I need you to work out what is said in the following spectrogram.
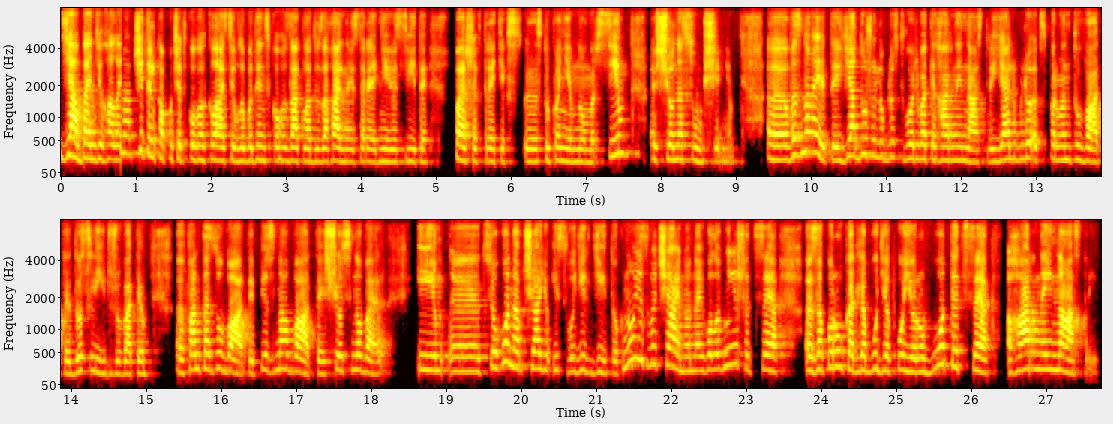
Я Бендю Галина, вчителька початкових класів Лебединського закладу загальної середньої освіти перших третіх е, ступенів номер 7, що на Сумщині. Е, Ви знаєте, я дуже люблю створювати гарний настрій. Я люблю експериментувати, досліджувати, е, фантазувати, пізнавати щось нове. І цього навчаю і своїх діток. Ну і звичайно, найголовніше це запорука для будь-якої роботи це гарний настрій.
